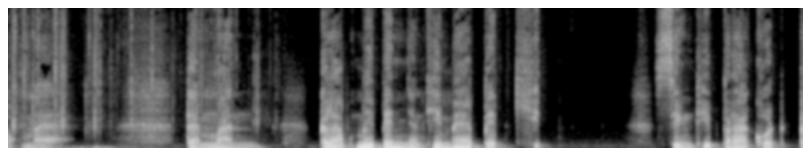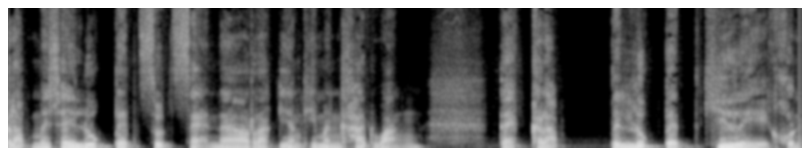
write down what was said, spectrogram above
ออกมา แต่มันกลับไม่เป็นอย่างที่แม่เป็ดคิด สิ่งที่ปรากฏกลับไม่ใช่ลูกเป็ดสุดแสนน่ารักอย่างที่มันคาดหวัง แต่กลับเป็นลูกเป็ดขี้เหร่ขน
